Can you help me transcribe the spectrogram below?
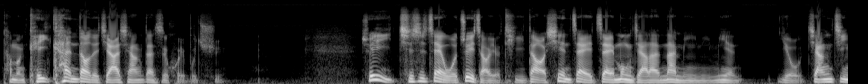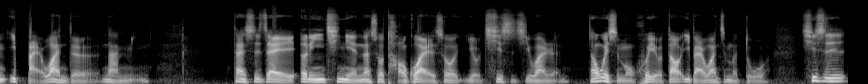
他们可以看到的家乡，但是回不去。所以，其实在我最早有提到，现在在孟加拉难民里面有将近一百万的难民，但是在二零一七年那时候逃过来的时候有七十几万人。那为什么会有到一百万这么多？其实。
